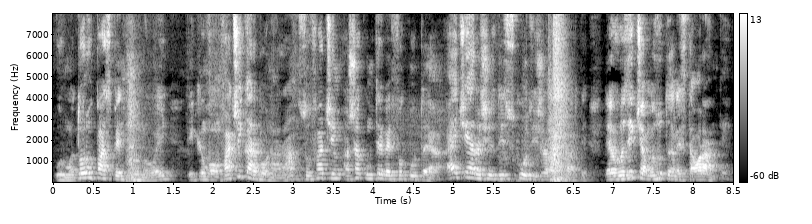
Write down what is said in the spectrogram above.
Următorul pas pentru noi e când vom face carbonara, să o facem așa cum trebuie făcută ea. Aici iarăși sunt discuții și așa mai departe. Dar eu vă zic ce am văzut în restaurante.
